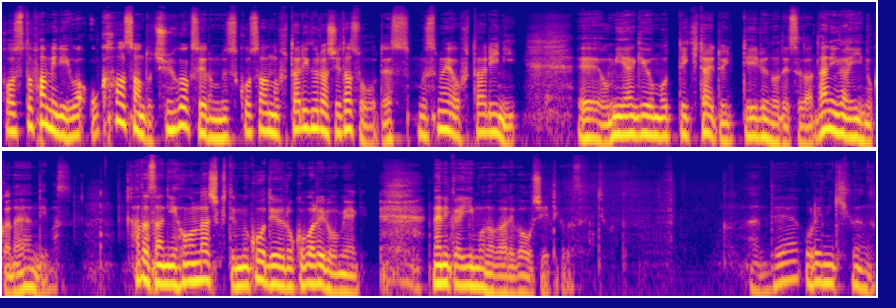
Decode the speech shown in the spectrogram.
ホストファミリーはお母さんと中学生の息子さんの2人暮らしだそうです。娘は2人に、えーお土産を持っていきたいと言っているのですが何がいいのか悩んでいます。畑さん日本らしくて向こうで喜ばれるお土産。何かいいものがあれば教えてくださいということ。なんで俺に聞くんだ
